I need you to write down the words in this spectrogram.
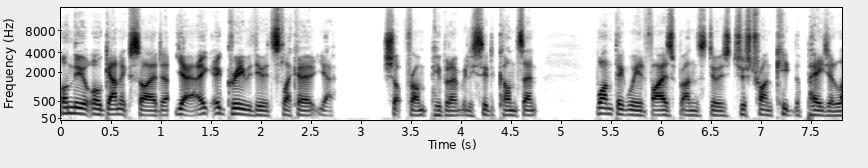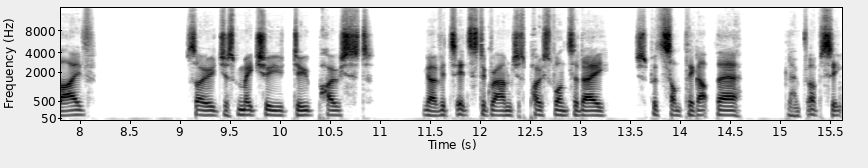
on the organic side, uh, yeah, I agree with you. It's like a yeah shop front. People don't really see the content. One thing we advise brands to do is just try and keep the page alive. So just make sure you do post. You know, if it's Instagram, just post once a day. Just put something up there. You know, obviously,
